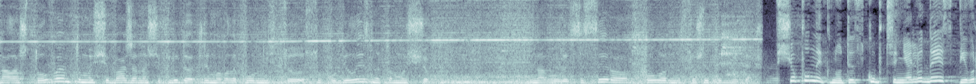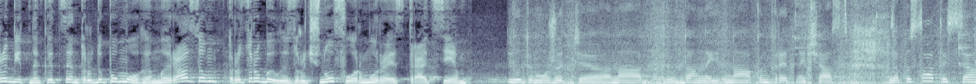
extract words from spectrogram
налаштовуємо, тому що бажано, щоб люди отримували повністю суху білизну, тому що на вулиці сиро, холодно, сушити ніде. Щоб уникнути скупчення людей, співробітники центру допомоги ми разом розробили зручну форму реєстрації. Люди можуть е, на даний на конкретний час записатися.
